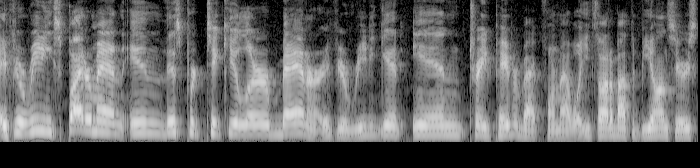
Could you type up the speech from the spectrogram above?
if you're reading Spider-Man in this particular manner, if you're reading it in trade paperback format, what you thought about the Beyond series,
